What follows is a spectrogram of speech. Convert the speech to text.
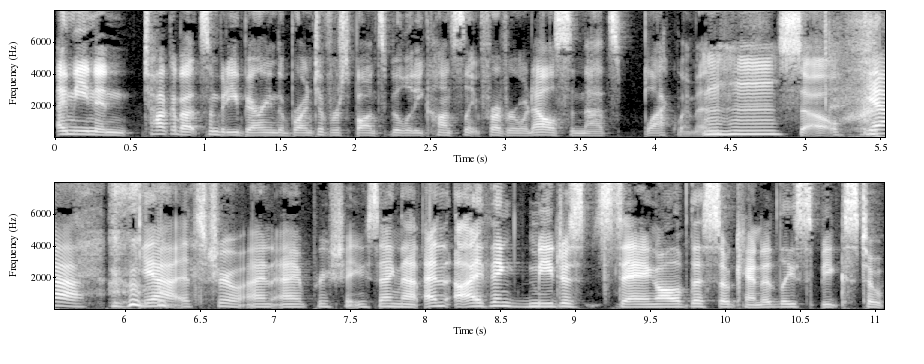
I mean, and talk about somebody bearing the brunt of responsibility constantly for everyone else, and that's black women. Mm-hmm. So, yeah. Yeah it's true. And i appreciate you saying that. And i think me just saying all of this so candidly speaks to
